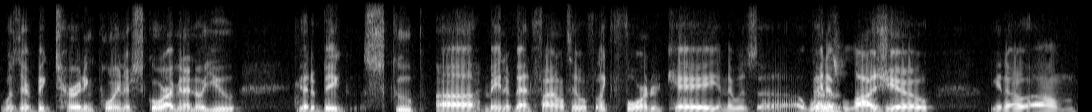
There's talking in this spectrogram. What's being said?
was there a big turning point or score? I mean, I know you you had a big scoop uh, main event final table for like 400k, and there was a, a win was, at Bellagio. You know. Um,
